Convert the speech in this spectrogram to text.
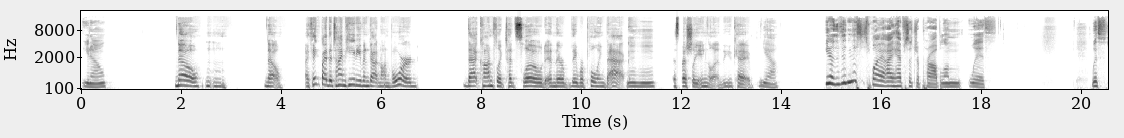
you know? No, mm-mm. no. I think by the time he had even gotten on board, that conflict had slowed and they're they were pulling back, hmm especially England, the UK. Yeah. You know, then this is why I have such a problem with with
